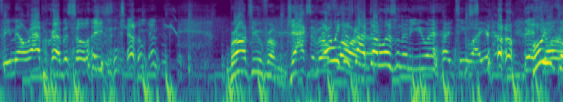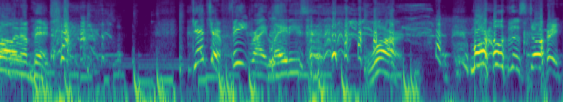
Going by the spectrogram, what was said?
Female rapper episode, ladies and gentlemen. Brought to you from Jacksonville, And we just Florida. got done listening to UNITY. You're not a bitch. Who you or calling a bitch? Get your feet right, ladies. Word. Moral of the story.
